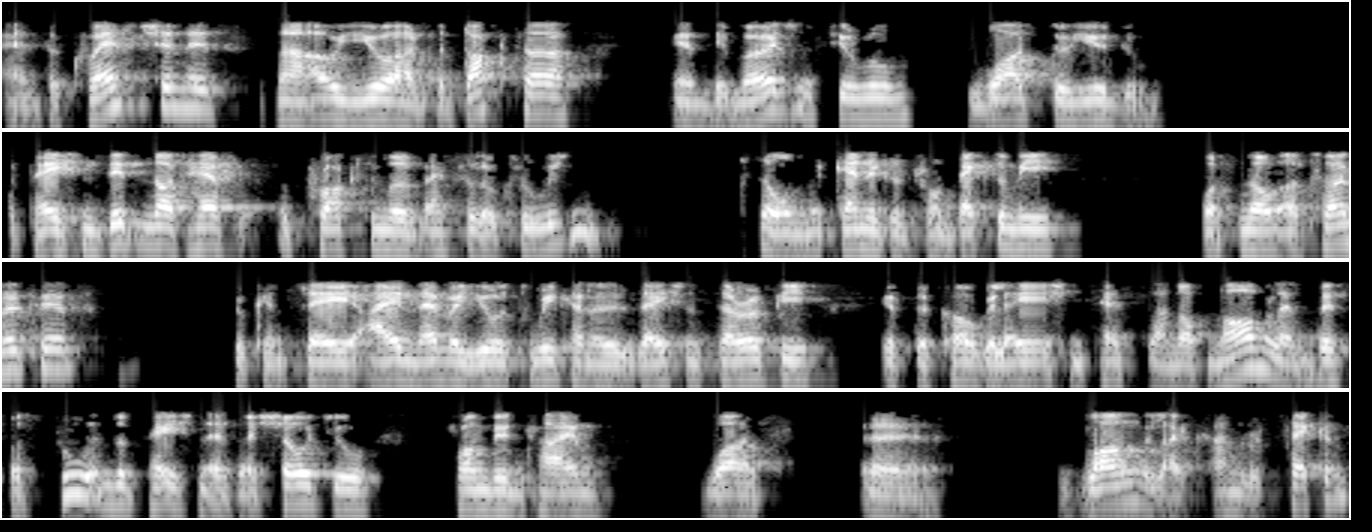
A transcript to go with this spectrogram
And the question is now you are the doctor in the emergency room. What do you do? The patient did not have a proximal vessel occlusion, so mechanical thrombectomy was no alternative. You can say, I never use recanalization therapy if the coagulation tests are not normal. And this was true in the patient. As I showed you, thrombin time was uh, long, like 100 seconds.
